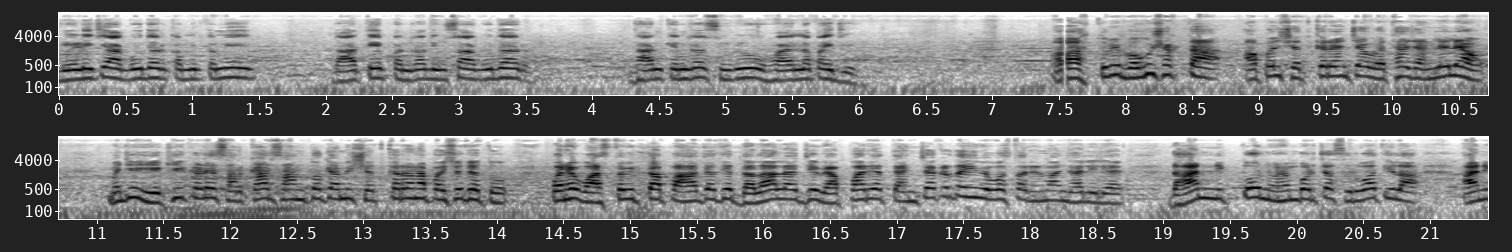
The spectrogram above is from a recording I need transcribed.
वेळेच्या अगोदर कमीत कमी दहा ते पंधरा दिवसा अगोदर धान केंद्र सुरू व्हायला पाहिजे. तुम्ही बघू शकता आपण शेतकऱ्यांच्या व्यथा जाणलेल्या आहोत. म्हणजे एकीकडे सरकार सांगतो की आम्ही शेतकऱ्यांना पैसे देतो पण हे वास्तविकता पाहता जे दलाल आहेत जे व्यापारी आहेत त्यांच्याकडे ही व्यवस्था निर्माण झालेली आहे. धान निघतो नोव्हेंबरच्या सुरुवातीला आणि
